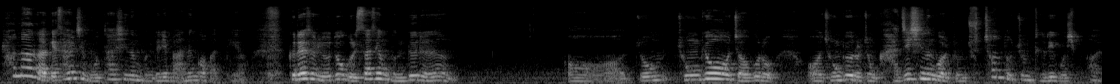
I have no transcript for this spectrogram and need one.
편안하게 살지 못하시는 분들이 많은 것 같아요. 그래서 유독 을사생 분들은 어, 좀 종교적으로 어, 종교를 좀 가지시는 걸 좀 추천도 좀 드리고 싶어요.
